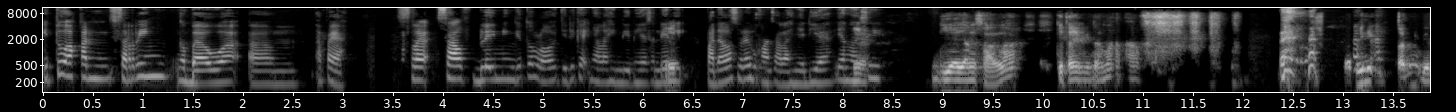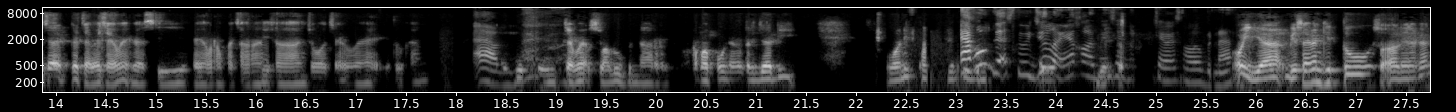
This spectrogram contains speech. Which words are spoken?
itu akan sering ngebawa um, apa ya self blaming gitu loh jadi kayak nyalahin dirinya sendiri yeah. padahal sebenarnya bukan salahnya dia ya nggak yeah. sih dia yang salah kita yang minta maaf ini tapi biasa ke cewek-cewek gak sih? Kayak orang pacaran kan cowok cewek gitu kan. Um. cewek selalu benar. Apa pun yang terjadi wanita eh, aku nggak setuju loh ya kalau biasanya cewek selalu benar. Oh iya biasanya kan gitu. Soalnya kan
